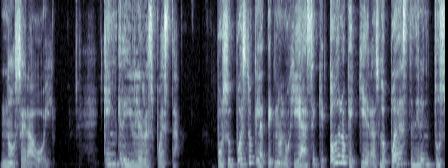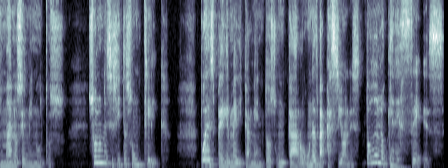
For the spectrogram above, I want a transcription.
no será hoy. Qué increíble respuesta. Por supuesto que la tecnología hace que todo lo que quieras lo puedas tener en tus manos en minutos. Solo necesitas un clic. Puedes pedir medicamentos, un carro, unas vacaciones, todo lo que desees.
